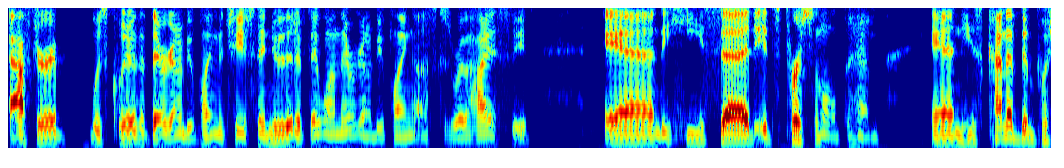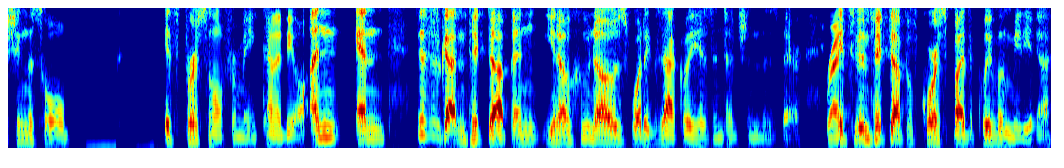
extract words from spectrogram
after it was clear that they were going to be playing the Chiefs. They knew that if they won, they were going to be playing us because we're the highest seed. and he said it's personal to him, and he's kind of been pushing this whole it's personal for me kind of deal and and this has gotten picked up and you know who knows what exactly his intention is there right it's been picked up of course by the cleveland media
